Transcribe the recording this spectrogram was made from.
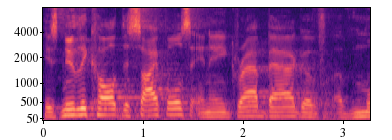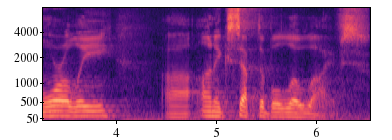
his newly called disciples and a grab bag of, of morally uh, unacceptable lowlives.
